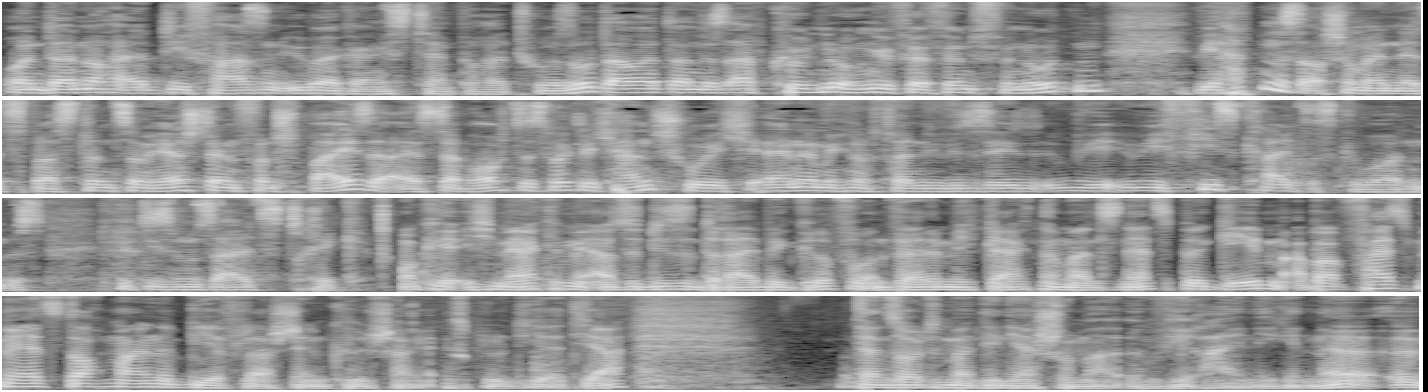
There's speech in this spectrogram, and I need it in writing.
und dann noch äh, die Phasenübergangstemperatur. So dauert dann das Abkühlen ungefähr fünf Minuten. Wir hatten es auch schon mal in Netzbasteln zum Herstellen von Speiseeis. Da braucht es wirklich Handschuhe. Ich erinnere mich noch dran, wie, wie, wie fies kalt es geworden ist mit diesem Salztrick. Okay, ich merke mir also diese drei Begriffe und werde mich gleich nochmal ins Netz begeben. Aber falls mir jetzt doch mal eine Bierflasche im Kühlschrank explodiert, ja, dann sollte man den ja schon mal irgendwie reinigen. Ne? Äh, äh,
